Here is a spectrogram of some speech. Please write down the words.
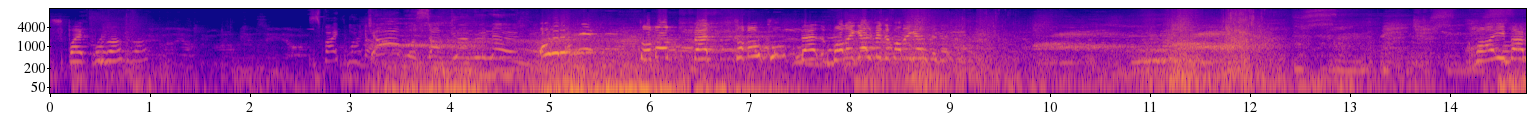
Spike burada. Spike burada. Kabusa gömülün. Alırım. Tamam ben tamam ku- ben bana gelmedi bana gelmedi. Hay ben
